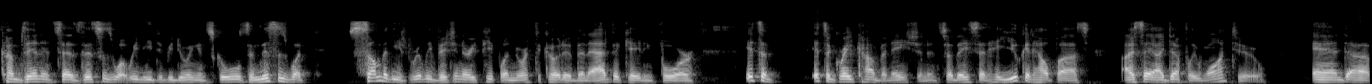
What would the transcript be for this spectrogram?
comes in and says, this is what we need to be doing in schools, and this is what some of these really visionary people in North Dakota have been advocating for. It's a it's a great combination. And so they said, "Hey, you can help us." I say, "I definitely want to." And uh,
